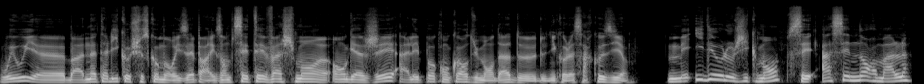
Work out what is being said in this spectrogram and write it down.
Oui, oui, euh, bah, Nathalie Kosciusko-Morizet, par exemple, s'était vachement euh, engagée à l'époque encore du mandat de, de Nicolas Sarkozy. hein. Mais idéologiquement, c'est assez normal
